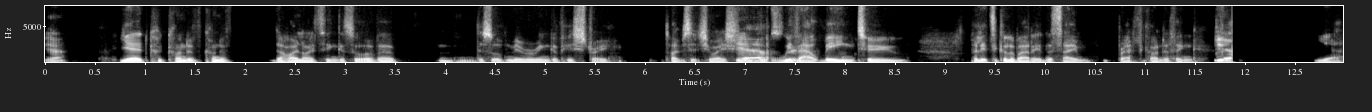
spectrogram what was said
yeah yeah, it could kind of kind of the highlighting a sort of a the sort of mirroring of history type situation, Yeah, without being too political about it in the same breath, kind of thing. Yeah. yeah.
